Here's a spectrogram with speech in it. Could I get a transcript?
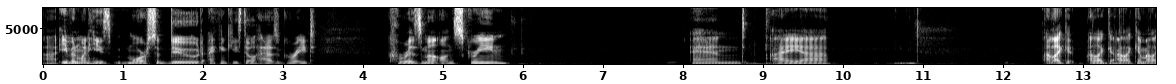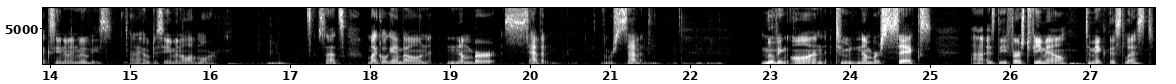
Uh, even when he's more subdued, I think he still has great charisma on screen. And I uh, I like it. I like I like him. I like seeing him in movies. And I hope to see him in a lot more. So that's Michael Gambone, number seven. Number seven. Moving on to number six uh, is the first female to make this list.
